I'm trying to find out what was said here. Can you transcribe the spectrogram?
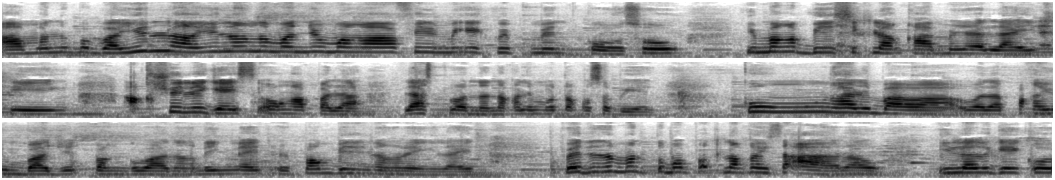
um, ano pa ba, yun lang, yun lang naman yung mga filming equipment ko. So, yung mga basic lang, camera, lighting. Actually, guys, oo nga pala, last one na, nakalimutan ko sabihin. Kung halimbawa, wala pa kayong budget pang gawa ng ring light or pang bili ng ring light, pwede naman tumapat lang kayo sa araw. Ilalagay ko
